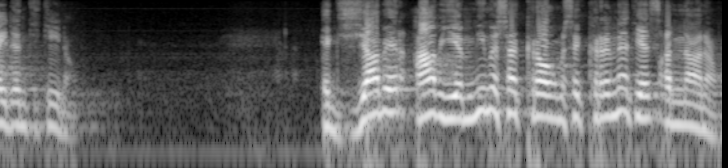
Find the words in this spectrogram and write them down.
identity ነው። እግዚአብሔር አብ የሚመሰክረው ምስክርነት የጸና ነው።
